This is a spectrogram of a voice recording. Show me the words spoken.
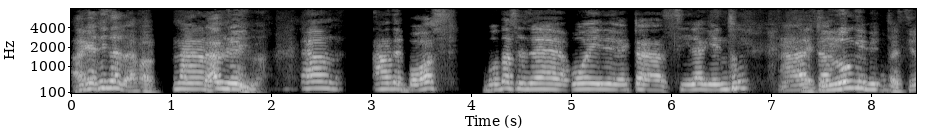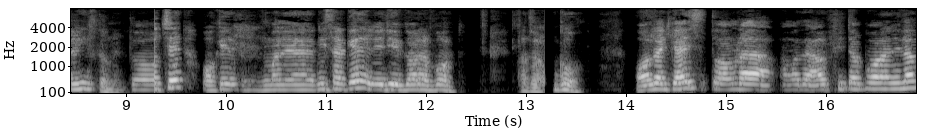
আগে নিচার এখন। না না, এখন আমাদের বস বলতেছে যে ওই একটা সিরা গেঞ্জি আর একটা লুঙ্গি বিনতে সিরা তো তো হচ্ছে ওকে মানে নিসাকে রেডি করার পর। আচ্ছা। গো অলরাইট গাইস তো আমরা আমাদের আউটফিটটা পরে নিলাম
